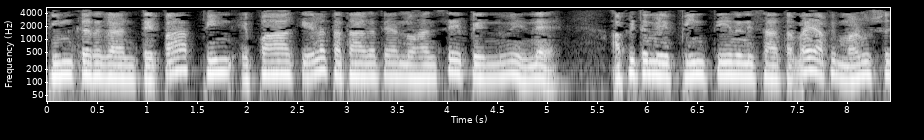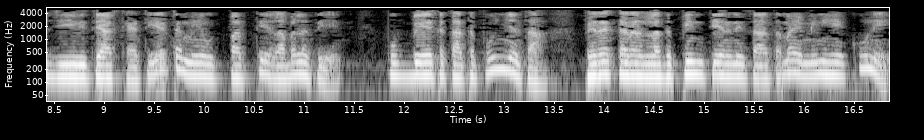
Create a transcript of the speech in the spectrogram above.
පින් කරගන්න එපා පින් එපා කියලා තථාගතයන් වහන්සේ පෙන්වුවේ නැහැ. අපිට මේ පින් තියෙන නිසා තමයි අපි මනුෂ්‍ය ජීවිතයක් හැටියට මේ උත්පත්තිය ලැබලා තියෙන්නේ. පුබ්බේත කත පුඤ්ඤතා පෙර කරන ලද පින් තියෙන නිසා තමයි මිනිහෙක් උනේ.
